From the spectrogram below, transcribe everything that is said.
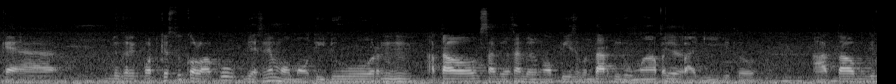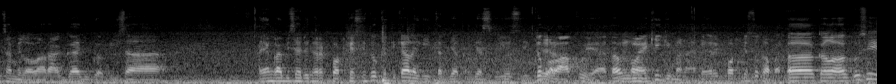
kayak dengerin podcast tuh kalau aku biasanya mau mau tidur Mm-mm. atau sambil sambil ngopi sebentar di rumah pagi-pagi gitu atau mungkin sambil olahraga juga bisa yang nggak bisa dengerin podcast itu ketika lagi kerja kerja serius itu Iya. kalau aku ya atau kalau Mm. Eki gimana dengerin podcast tuh kapan Eh, kalau aku sih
